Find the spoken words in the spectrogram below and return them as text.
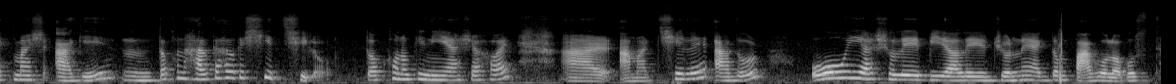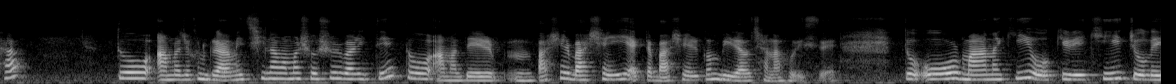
এক মাস আগে তখন হালকা হালকা শীত ছিল। তখন ওকে নিয়ে আসা হয়? আর আমার ছেলে আদর, ওই আসলে বিড়ালের জন্য একদম পাগল অবস্থা। তো আমরা যখন গ্রামে ছিলাম আমার শ্বশুর বাড়িতে, তো আমাদের পাশের বাসায় একটা বাসায় এরকম বিড়াল ছানা হয়েছে। তো ওর মা নাকি ওকে রেখেই চলে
